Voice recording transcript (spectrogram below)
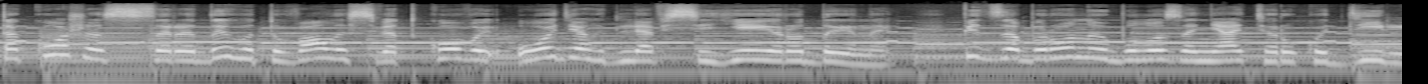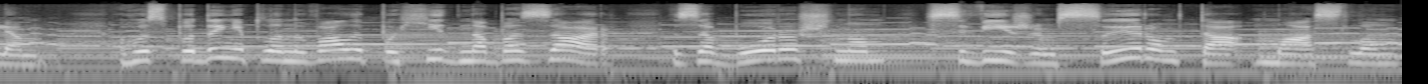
Також з середи готували святковий одяг для всієї родини. Під забороною було заняття рукоділлям. Господині планували похід на базар за борошном, свіжим сиром та маслом,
